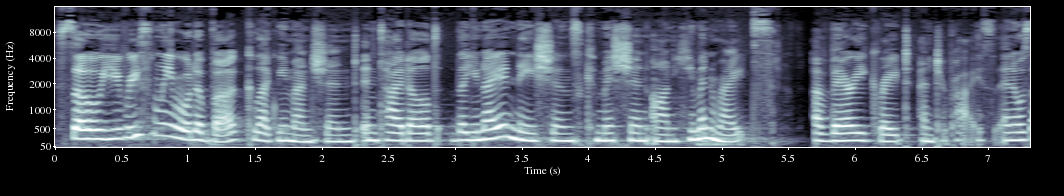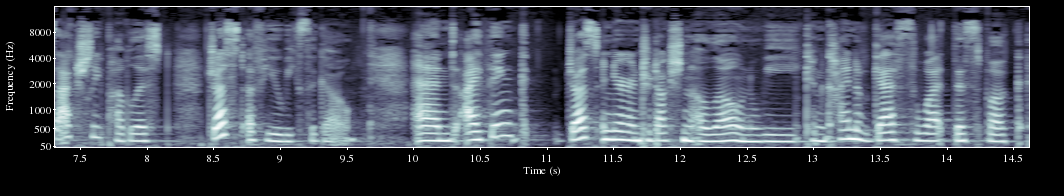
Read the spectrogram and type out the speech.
So you recently wrote a book, like we mentioned, entitled The United Nations Commission on Human Rights a very great enterprise. And it was actually published just a few weeks ago. And I think just in your introduction alone, we can kind of guess what this book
